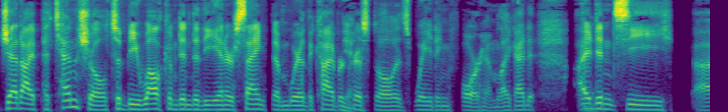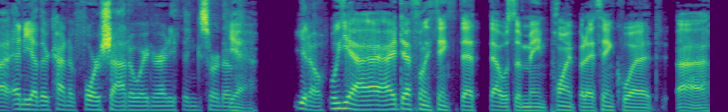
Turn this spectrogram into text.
Jedi potential to be welcomed into the inner sanctum where the Kyber Yeah. crystal is waiting for him. Like I, d- I didn't see uh, any other kind of foreshadowing or anything sort of, yeah. you know, Well, yeah, I, definitely think that that was the main point. But I think what, uh,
